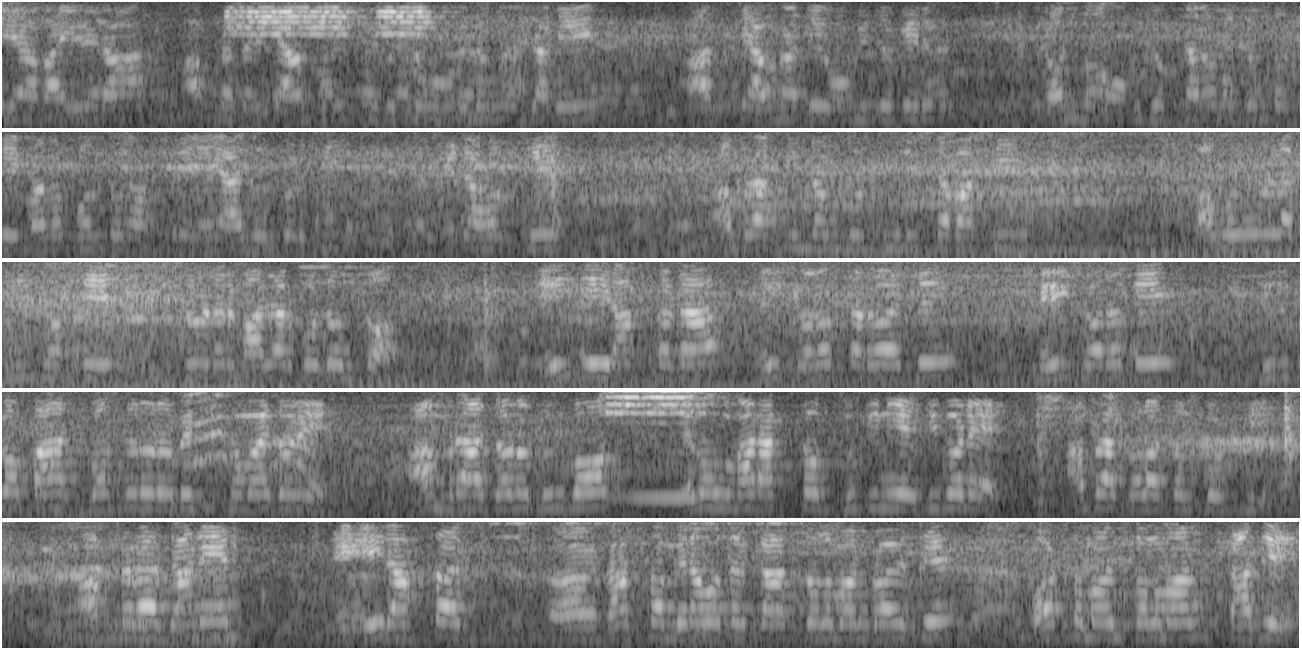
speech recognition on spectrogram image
Media ভাইয়েরা, আপনাদেরকে আন্তরিক শুভেচ্ছা অভিনন্দন জানিয়ে আজকে আমরা যে অভিযোগের জন্য, অভিযোগ জানানোর জন্য যে মানববন্ধন আজকে এই আয়োজন করেছি, এটা হচ্ছে আমরা তিন নম্বর চিকিৎসাবাসী বাবরুল্লাহ ব্রিজ হতে বিশ্ব রোডের বাজার পর্যন্ত। এই যে রাস্তাটা এই সড়কটা রয়েছে, সেই সড়কে দীর্ঘ পাঁচ বছরেরও বেশি সময় ধরে আমরা জনদুর্ভোগ এবং মারাত্মক ঝুঁকি নিয়ে জীবনে আমরা চলাচল করছি। আপনারা জানেন যে এই রাস্তা রাস্তা মেরামতের কাজ চলমান রয়েছে। বর্তমান চলমান কাজে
